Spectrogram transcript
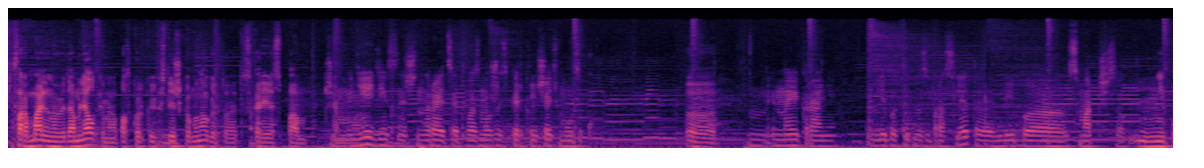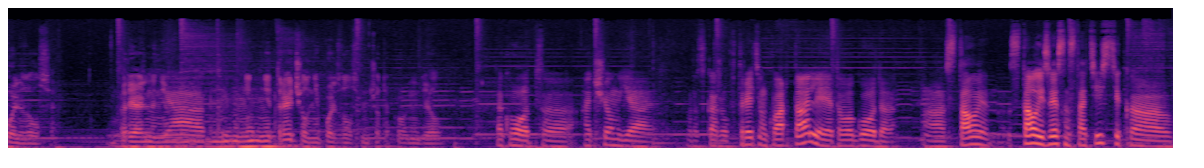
формально уведомлялками, но поскольку их слишком много, то это скорее спам, чем... Мне единственное, что нравится, это возможность переключать музыку э, на экране. Либо фитнес-браслета, либо смарт-часов. не пользовался. Реально не, активно не, не тречил, не пользовался, ничего такого не делал. Так вот, э, о чем я расскажу. В третьем квартале этого года э, стала, стала известна статистика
